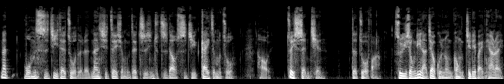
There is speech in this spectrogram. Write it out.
那我们实际在做的人，那些这熊在执行就知道实际该怎么做。好，最省钱的做法。所以兄弟呐，叫滚龙工接力百天来，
